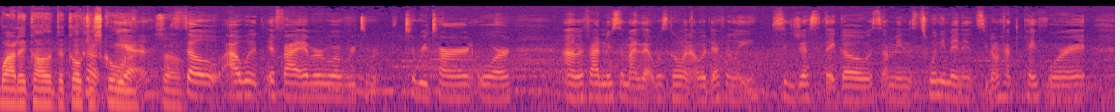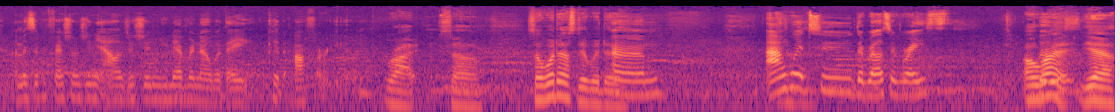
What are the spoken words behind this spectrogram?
why they call it the coach's Co- corner. Yeah. So, I would, if I ever were to, to return, or um, if I knew somebody that was going, I would definitely suggest that they go. It's, I mean, it's 20 minutes. You don't have to pay for it. Um, it's a professional genealogist, and you never know what they could offer you. right. So, so what else did we do? Um, I went to the relative race oh, right. Yeah.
